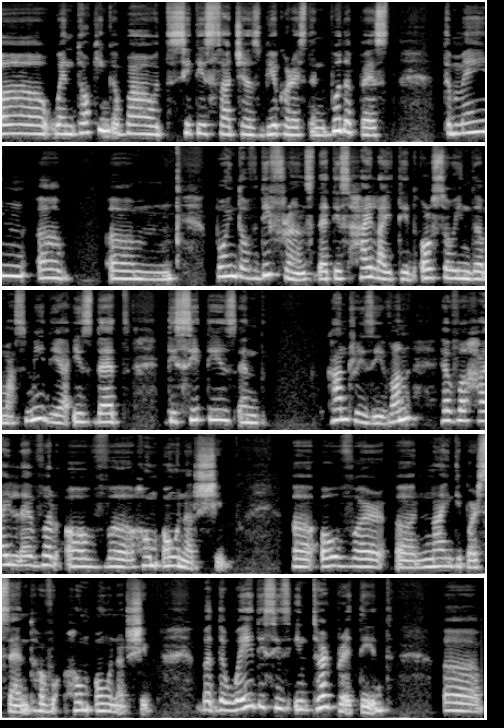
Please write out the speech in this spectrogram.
uh, when talking about cities such as Bucharest and Budapest, the main uh, um, point of difference that is highlighted also in the mass media is that the cities and countries even have a high level of uh, home ownership. Uh, over uh, 90% of home ownership. But the way this is interpreted uh,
